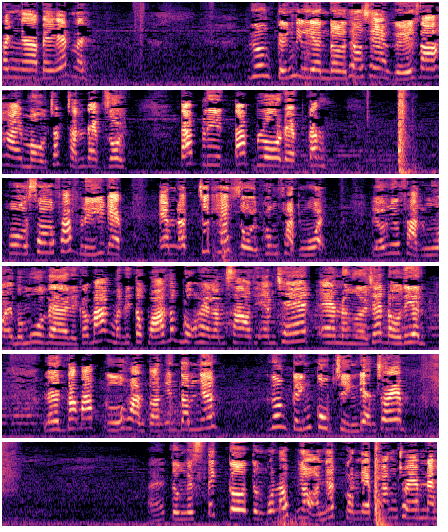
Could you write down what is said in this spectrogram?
phanh ABS này. Gương kính thì liền đời theo xe. Ghế da hai màu chắc chắn đẹp rồi. Táp ly, táp lô đẹp căng. Hồ sơ pháp lý đẹp. Em đã chứt hết rồi không phạt nguội. Nếu như phạt nguội mà mua về thì các bác mà đi tốc quá tốc độ hay làm sao thì em chết. Em là người chết đầu tiên. Nên các bác cứ hoàn toàn yên tâm nhé. Gương kính cụp chỉnh điện cho em. Đấy, Từng cái sticker, từng con ốc nhỏ nhất còn đẹp căng cho em này.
